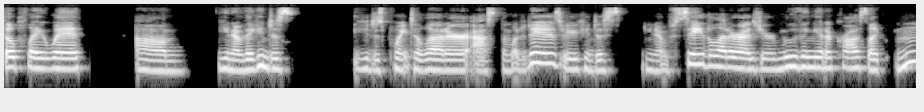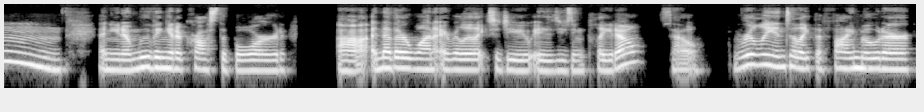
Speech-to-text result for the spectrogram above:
they'll play with. Um, you know, they can just you just point to letter, ask them what it is, or you can just, you know, say the letter as you're moving it across, like, mm, and, you know, moving it across the board. Uh, another one I really like to do is using Play Doh. So, really into like the fine motor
